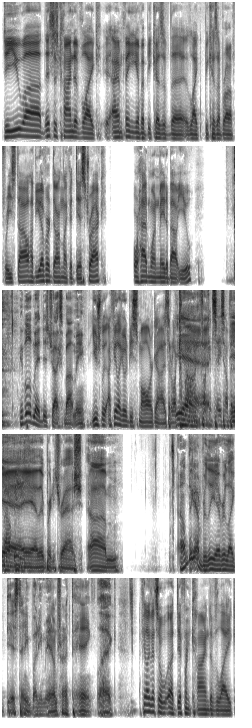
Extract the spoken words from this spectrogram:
Do you? uh This is kind of like I'm thinking of it because of the like because I brought up freestyle. Have you ever done like a diss track or had one made about you? People have made diss tracks about me. Usually, I feel like it would be smaller guys that are like, "Come on, fucking say something yeah, about me." Yeah, they're pretty trash. Um, I don't think I've really ever like dissed anybody, man. I'm trying to think. Like, I feel like that's a, a different kind of like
